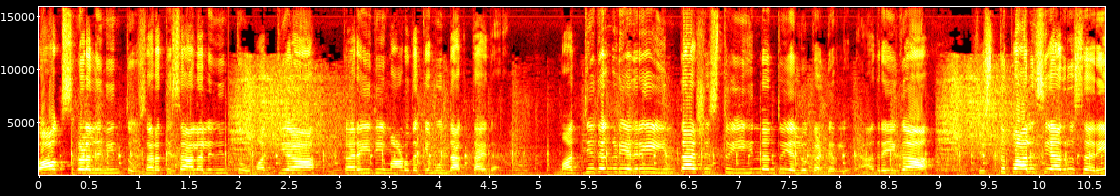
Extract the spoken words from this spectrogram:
ಬಾಕ್ಸ್ಗಳಲ್ಲಿ ನಿಂತು, ಸರತಿ ಸಾಲಲ್ಲಿ ನಿಂತು ಮದ್ಯ ಖರೀದಿ ಮಾಡೋದಕ್ಕೆ ಮುಂದಾಗ್ತಾ ಇದ್ದಾರೆ. ಮದ್ಯದಂಗಡಿ ಎದುರಿಗೆ ಇಂಥ ಶಿಸ್ತು ಈ ಹಿಂದಂತೂ ಎಲ್ಲೂ ಕಂಡಿರಲಿಲ್ಲ. ಆದರೆ ಈಗ ಶಿಸ್ತು ಪಾಲಿಸಿ ಆದರೂ ಸರಿ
